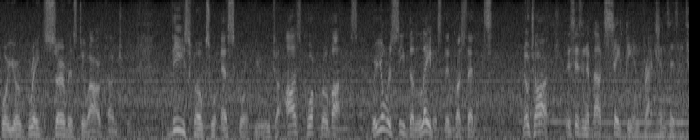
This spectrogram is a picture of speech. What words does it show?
for your great service to our country. These folks will escort you to Oscorp Robotics, where you'll receive the latest in prosthetics. No charge. This isn't about safety infractions, is it?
